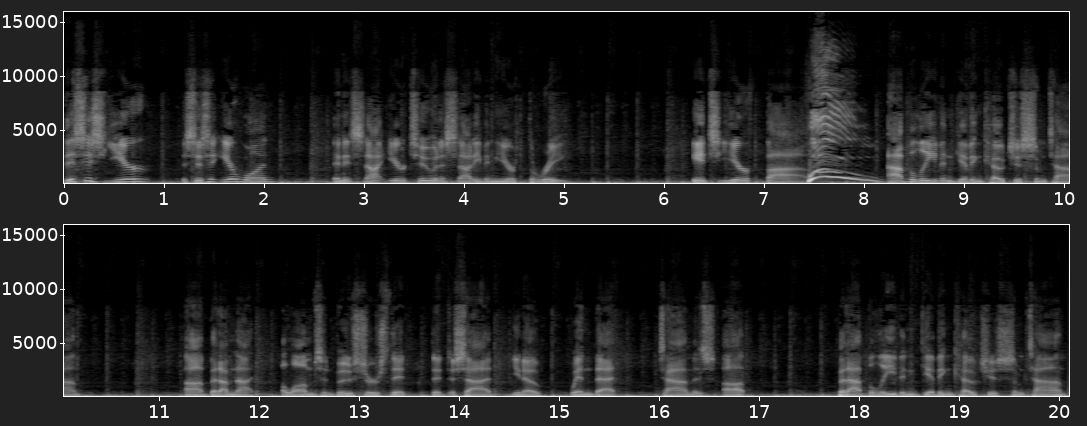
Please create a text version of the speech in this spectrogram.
this is year this isn't year 1 and it's not year 2 and it's not even year 3. It's year 5. Woo! I believe in giving coaches some time. Uh, but I'm not alums and boosters that that decide, you know, when that time is up. But I believe in giving coaches some time.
